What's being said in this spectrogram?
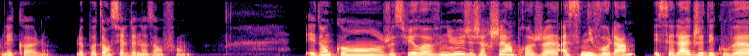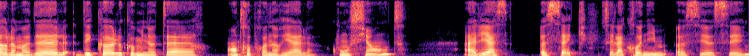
l'école, le potentiel de nos enfants. Et donc, quand je suis revenue, j'ai cherché un projet à ce niveau-là. Et c'est là que j'ai découvert le modèle d'école communautaire entrepreneuriale consciente, alias ESSEC, c'est l'acronyme ECEC, e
